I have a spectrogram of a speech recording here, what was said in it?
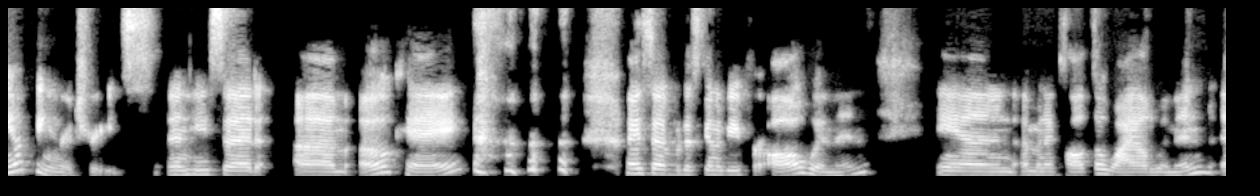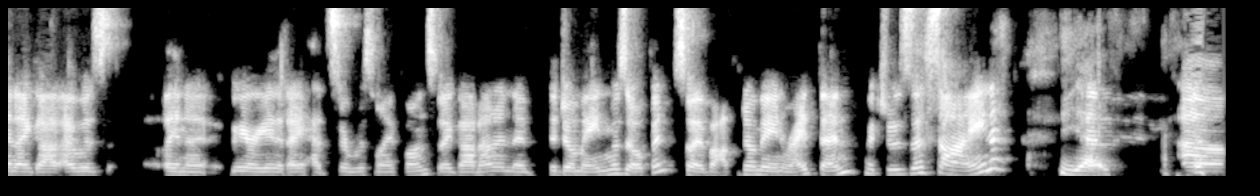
camping retreats. And he said, um, okay. I said, but it's going to be for all women. And I'm going to call it the Wild Women. And I got, I was in an area that I had service on my phone. So I got on and the, the domain was open. So I bought the domain right then, which was a sign. Yes. um,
